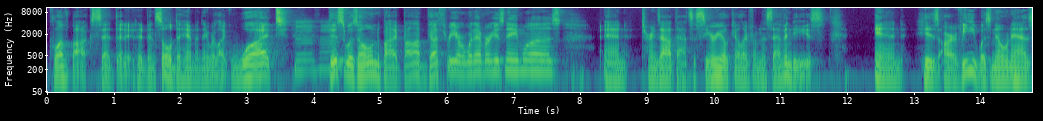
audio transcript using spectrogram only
glove box said that it had been sold to him, and they were like, What? This was owned by Bob Guthrie or whatever his name was. And turns out that's a serial killer from the 70s. And his RV was known as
